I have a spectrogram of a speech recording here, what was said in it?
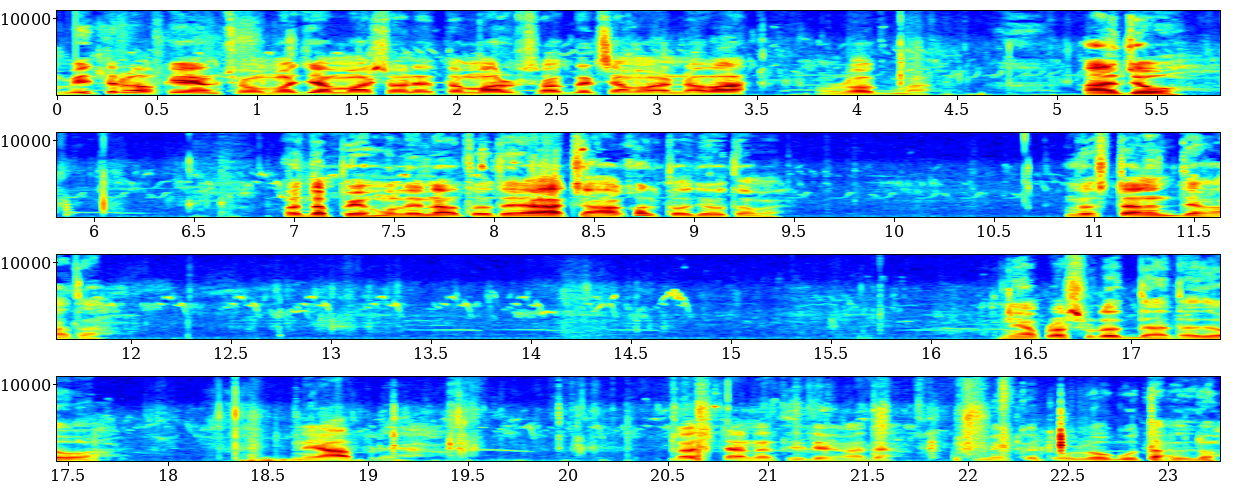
મિત્રો, કેમ છો? મજામાં છો ને? તમારું સ્વાગત છે અમારા નવા વ્લોગમાં. હા, જો. બધા ભેહું લઈને આવતો તો આ ઝાકલ તો જો તમે. રસ્તા નથી દેખાતા. ને આપણા સુરત દાદા જોવા. ને આપણે રસ્તા નથી દેખાતા. મેં કીધું લોગ ઉતાર લો.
